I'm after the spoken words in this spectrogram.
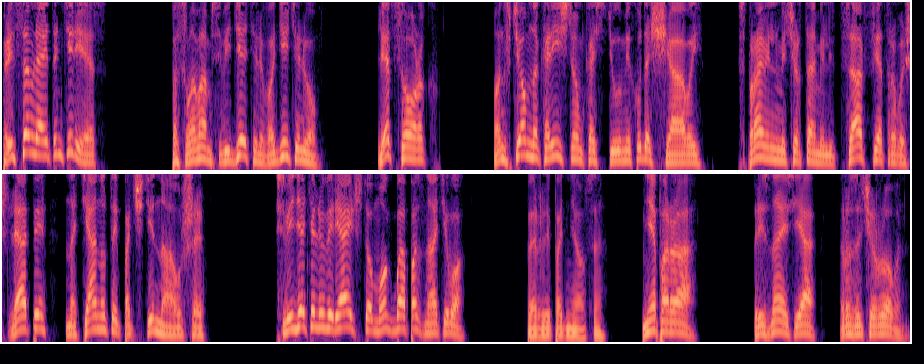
представляет интерес. По словам свидетеля, водителю лет сорок. Он в темно-коричневом костюме, худощавый, с правильными чертами лица, в фетровой шляпе, натянутой почти на уши. Свидетель уверяет, что мог бы опознать его. Перли поднялся. «Мне пора. Признаюсь, я разочарован.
